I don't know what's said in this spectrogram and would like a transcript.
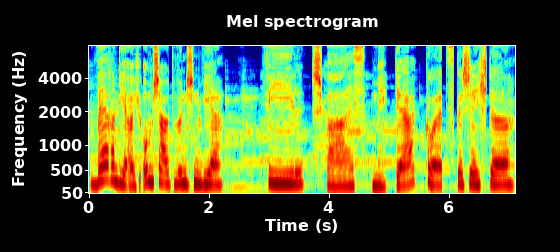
Während ihr euch umschaut, wünschen wir viel Spaß mit der Kurzgeschichte.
